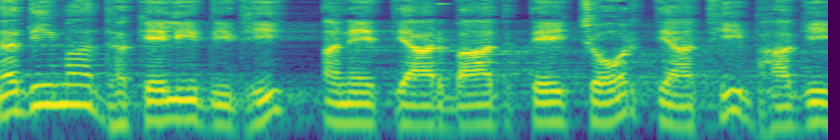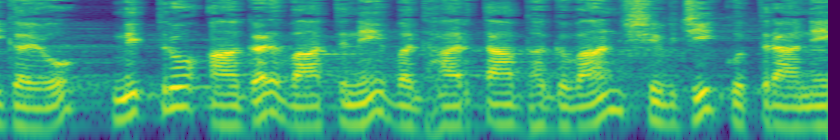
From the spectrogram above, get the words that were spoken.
નદીમાં ધકેલી દીધી અને ત્યારબાદ તે ચોર ત્યાંથી ભાગી ગયો. મિત્રો આગળ વાતને વધારતા ભગવાન શિવજી કૂતરાને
